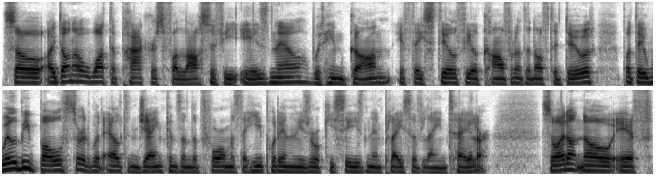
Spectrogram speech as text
So I don't know what the Packers' philosophy is now with him gone, if they still feel confident enough to do it. But they will be bolstered with Elgton Jenkins and the performance that he put in in his rookie season in place of Lane Taylor. So I don't know if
